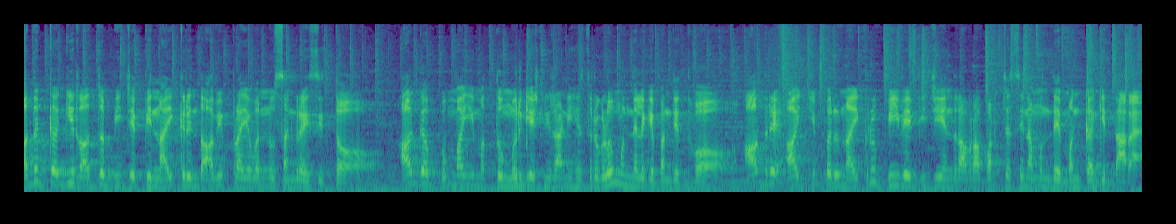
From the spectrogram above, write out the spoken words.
ಅದಕ್ಕಾಗಿ ರಾಜ್ಯ ಬಿಜೆಪಿ ನಾಯಕರಿಂದ ಅಭಿಪ್ರಾಯವನ್ನು ಸಂಗ್ರಹಿಸಿತ್ತು. ಆಗ ಬೊಮ್ಮಾಯಿ ಮತ್ತು ಮುರುಗೇಶ್ ನಿರಾಣಿ ಹೆಸರುಗಳು ಮುನ್ನೆಲೆಗೆ ಬಂದಿದ್ವು. ಆದ್ರೆ ಆ ಇಬ್ಬರು ನಾಯಕರು ಬಿ ವಿ ವಿಜಯೇಂದ್ರ ಅವರ ವರ್ಚಸ್ಸಿನ ಮುಂದೆ ಮಂಕಾಗಿದ್ದಾರೆ.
